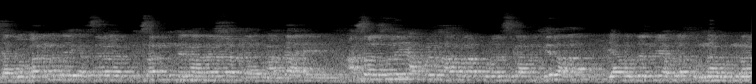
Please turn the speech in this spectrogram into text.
त्या दोघांमध्ये एक असं किसन देणारं नातं आहे. असं असूनही आपण हा मला पुरस्कार दिला पुन्हा पुन्हा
